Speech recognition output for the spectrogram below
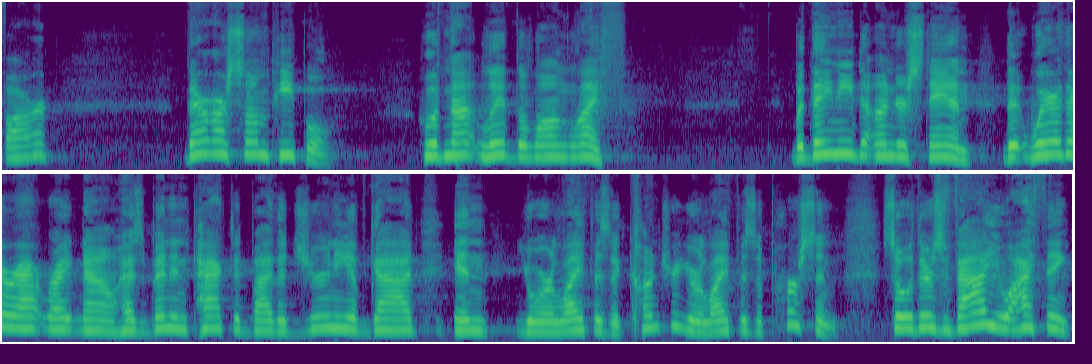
far? There are some people who have not lived a long life. But they need to understand that where they're at right now has been impacted by the journey of God in your life as a country, your life as a person. So there's value, I think,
